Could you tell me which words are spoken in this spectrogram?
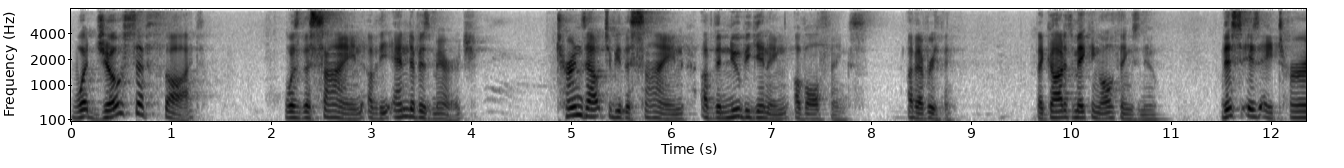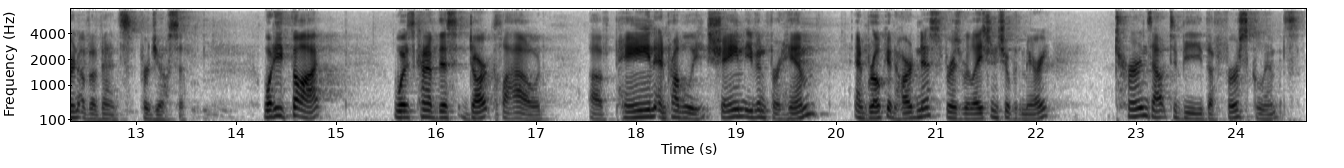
What Joseph thought was the sign of the end of his marriage turns out to be the sign of the new beginning of all things, of everything. That God is making all things new. This is a turn of events for Joseph. What he thought was kind of this dark cloud of pain and probably shame, even for him, and brokenheartedness for his relationship with Mary, turns out to be the first glimpse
